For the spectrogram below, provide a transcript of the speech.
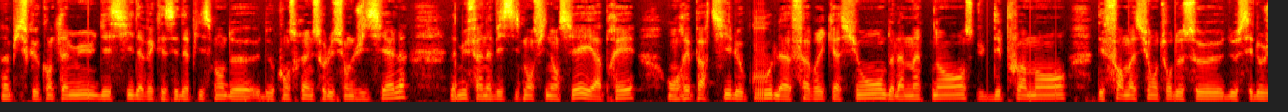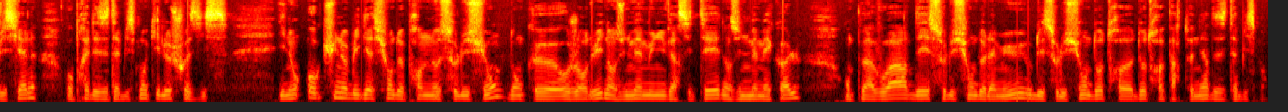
hein, puisque quand l'AMU décide avec les établissements de, de, construire une solution logicielle, l'AMU fait un investissement financier et après, on répartit le coût de la fabrication, de la maintenance, du déploiement, des formations autour de, ce, de ces logiciels auprès des établissements qui le choisissent. Ils n'ont aucune obligation de prendre nos solutions, donc euh, aujourd'hui, dans une même université, dans une même école, on peut avoir des solutions de l'AMU ou des solutions d'autres partenaires des établissements.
